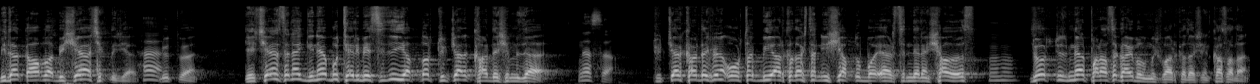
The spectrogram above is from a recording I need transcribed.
Bir dakika abla bir şey açıklayacağım. He. Lütfen. Geçen sene yine bu terbiyesizliği yaptılar tüccar kardeşimize. Nasıl? Tüccar kardeşimin ortak bir arkadaştan iş yaptı bu Ersin denen şahıs. 400 milyar parası kaybolmuş bu arkadaşın kasadan.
